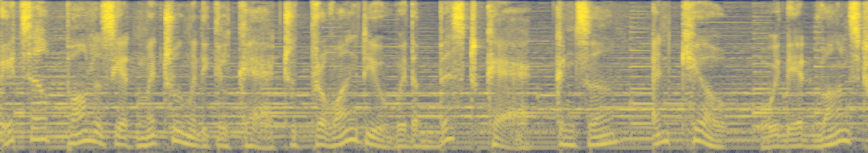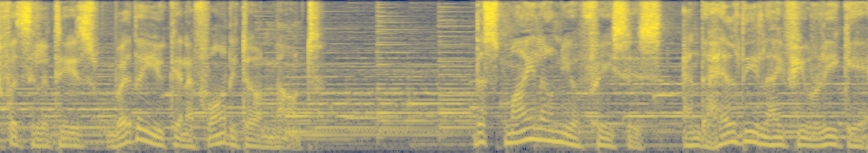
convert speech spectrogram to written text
It's our policy at Metro Medical Care to provide you with the best care, concern, and cure with the advanced facilities whether you can afford it or not. The smile on your faces and the healthy life you regain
